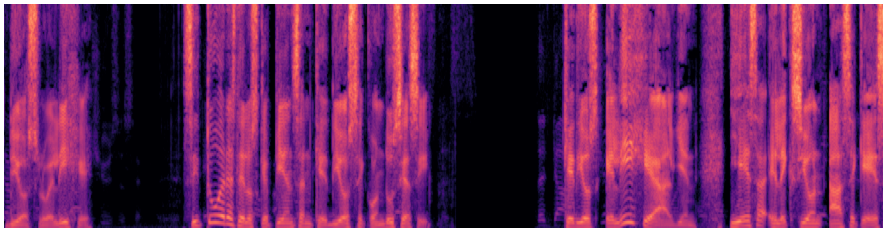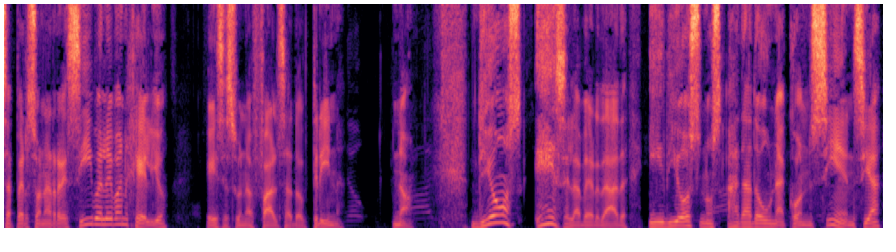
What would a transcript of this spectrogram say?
Dios lo elige. Si tú eres de los que piensan que Dios se conduce así, que Dios elige a alguien y esa elección hace que esa persona reciba el Evangelio, esa es una falsa doctrina. No. Dios es la verdad y Dios nos ha dado una conciencia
